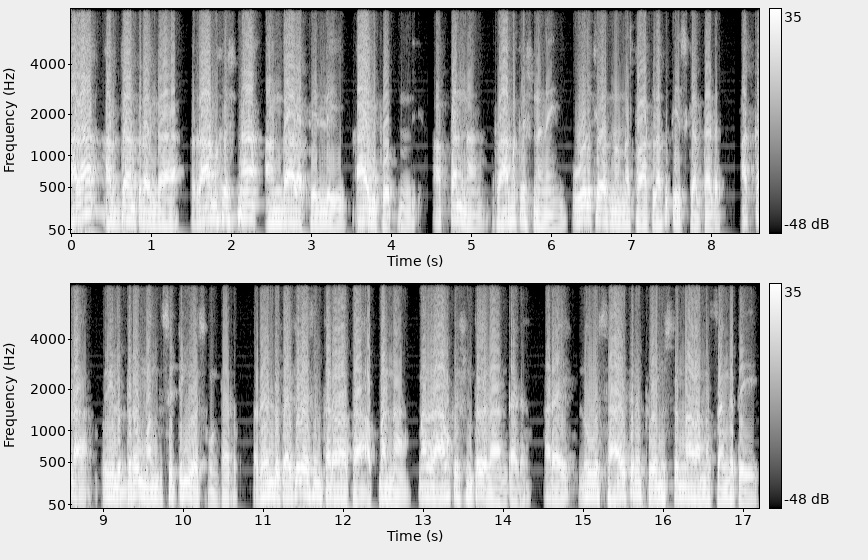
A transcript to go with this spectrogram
అలా అర్ధాంతరంగా రామకృష్ణ అందాల పెళ్ళి ఆగిపోతుంది. అప్పన్న రామకృష్ణని ఊరి చివరనున్న తోటలోకి తీసుకెళ్తాడు. అక్కడ వీళ్ళిద్దరూ మందు సిట్టింగ్ వేసుకుంటారు. రెండు కగిలేసిన తర్వాత అప్పన్న మన రామకృష్ణతో ఇలా అంటాడు. అరే నువ్వు సావిత్రిని ప్రేమిస్తున్నావన్న సంగతి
